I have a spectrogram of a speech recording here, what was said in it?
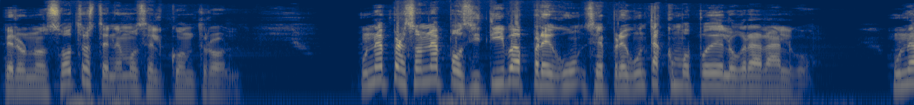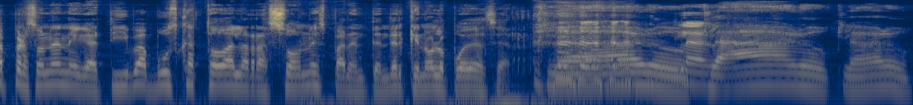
Pero nosotros tenemos el control. Una persona positiva pregu- se pregunta cómo puede lograr algo. Una persona negativa busca todas las razones para entender que no lo puede hacer. Claro, Claro. claro, claro.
